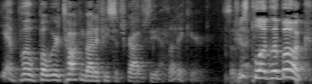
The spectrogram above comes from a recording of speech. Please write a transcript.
Yeah, but but we were talking about if he subscribes to the athletic here. So Just that- plug the book.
